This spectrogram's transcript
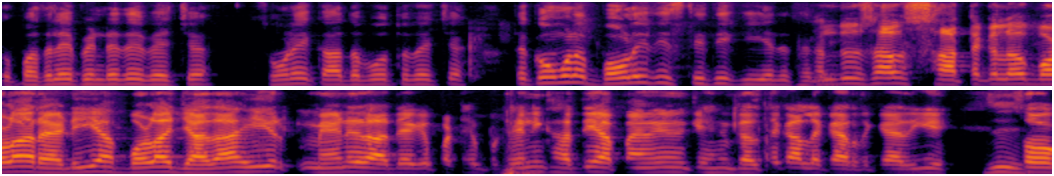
ਸੋ ਪਤਲੇ ਪਿੰਡੇ ਦੇ ਵਿੱਚ ਸੋਹਣੇ ਕੱਦ ਬੁੱਤ ਵਿੱਚ ਤੇ ਕੋਮਲ ਬੌਲੀ ਦੀ ਸਥਿਤੀ ਕੀ ਹੈ ਥੱਲੇ? ਸੰਧੂ ਸਾਹਿਬ 7 ਕਿਲੋ ਬੋਲਾ ਰੈਡੀ ਆ ਬੋਲਾ ਜ਼ਿਆਦਾ ਹੀ ਮੈਨੇ ਰਾਦੇ ਕੇ ਪੱਠੇ ਪੁੱਠੇ ਨਹੀਂ ਖਾਦੇ ਆਪਾਂ ਐਵੇਂ ਕਿਸੇ ਨੂੰ ਗਲਤ ਗੱਲ ਕਰ ਕਹਿ ਦਈਏ। ਜੀ। 100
